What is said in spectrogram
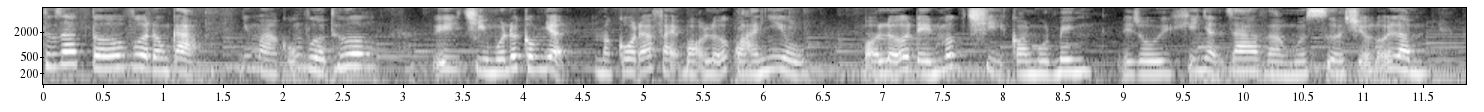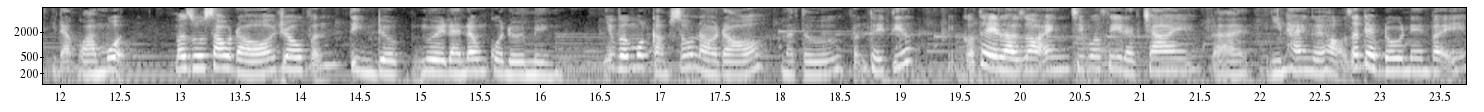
Thực ra tớ vừa đồng cảm nhưng mà cũng vừa thương vì chỉ muốn được công nhận mà cô đã phải bỏ lỡ quá nhiều, bỏ lỡ đến mức chỉ còn một mình để rồi khi nhận ra và muốn sửa chữa lỗi lầm đã quá muộn. Mặc dù sau đó Joe vẫn tìm được người đàn ông của đời mình, nhưng với một cảm xúc nào đó mà tớ vẫn thấy tiếc. Có thể là do anh Timothy đẹp trai và nhìn hai người họ rất đẹp đôi nên vậy.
